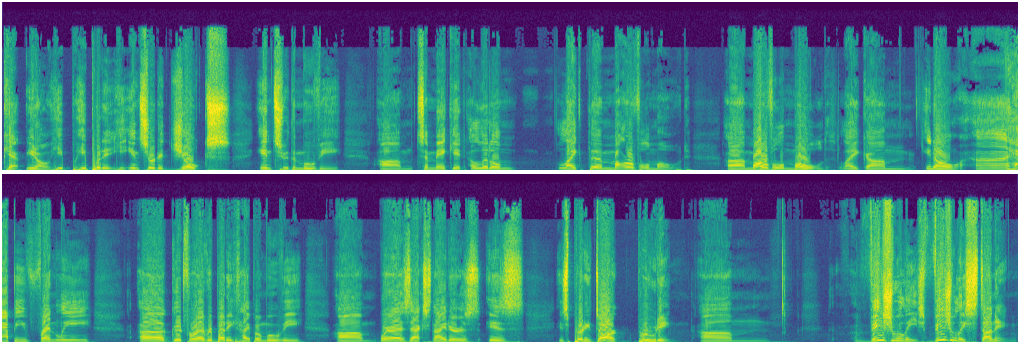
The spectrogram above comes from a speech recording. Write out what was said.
kept, you know, he he put it, he inserted jokes into the movie um, to make it a little like the Marvel mode. Uh, Marvel mold, like um, you know, uh, happy, friendly, uh, good for everybody type of movie. Um, whereas Zack Snyder's is is pretty dark, brooding, um, visually visually stunning.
